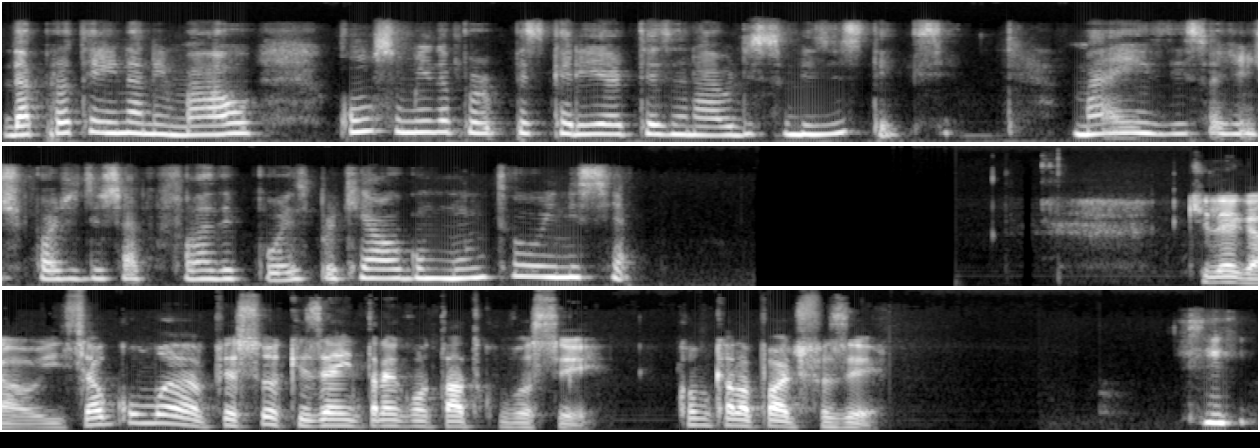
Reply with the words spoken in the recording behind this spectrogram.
da proteína animal consumida por pescaria artesanal de subsistência. Mas isso a gente pode deixar para falar depois, porque é algo muito inicial. Que legal. E se alguma pessoa quiser entrar em contato com você, como que ela pode fazer?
